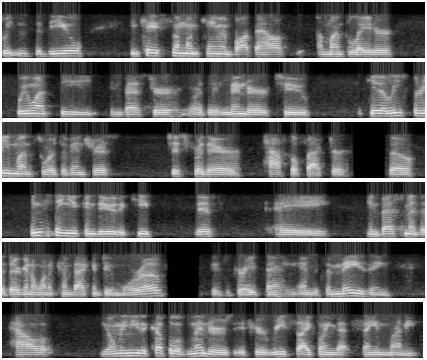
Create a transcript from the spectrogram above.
sweetens the deal. In case someone came and bought the house a month later we want the investor or the lender to get at least three months worth of interest just for their hassle factor. So anything you can do to keep this a investment that they're going to want to come back and do more of is a great thing. And it's amazing how you only need a couple of lenders if you're recycling that same money.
